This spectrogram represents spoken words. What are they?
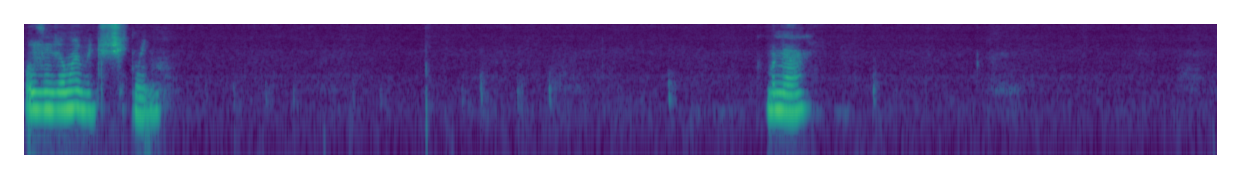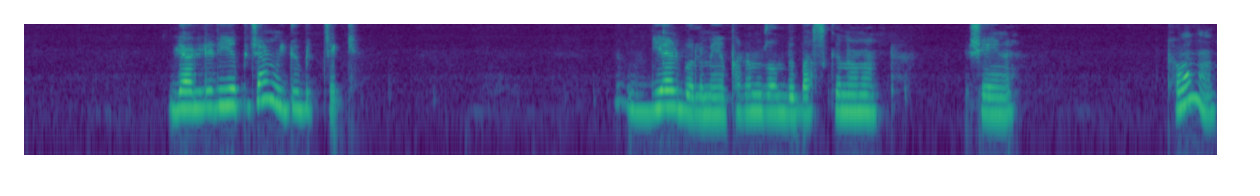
Uzun zaman video çekmedim. Bu ne? Yerleri yapacağım video bitecek. Diğer bölüme yaparım zombi baskınının şeyini. Tamam mı?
